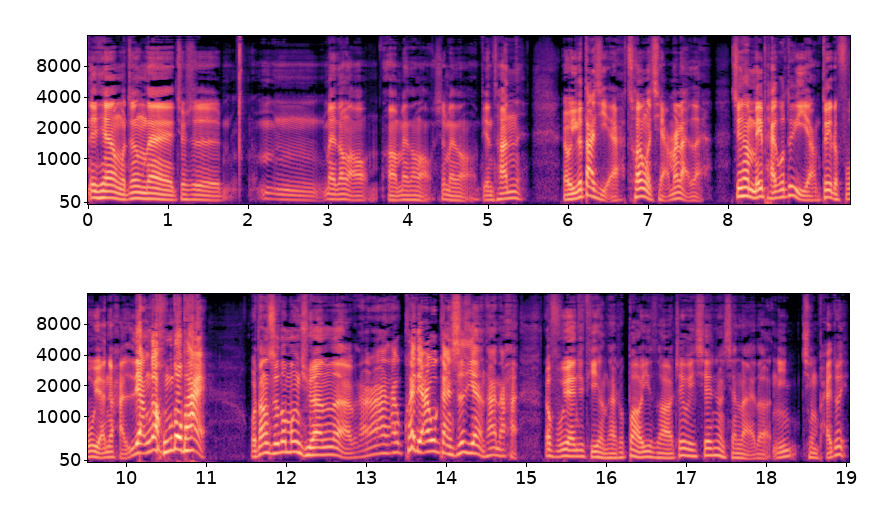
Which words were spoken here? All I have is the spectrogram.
那天我正在就是嗯麦当劳啊麦当劳是麦当劳点餐呢，然后一个大姐窜我前面来了，就像没排过队一样，对着服务员就喊两个红豆派，我当时都蒙圈了，他说他快点，我赶时间，他在那喊，那服务员就提醒他说不好意思啊，这位先生先来的，您请排队。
